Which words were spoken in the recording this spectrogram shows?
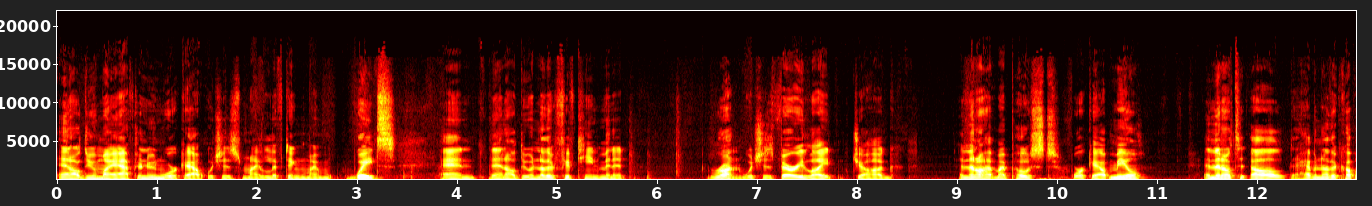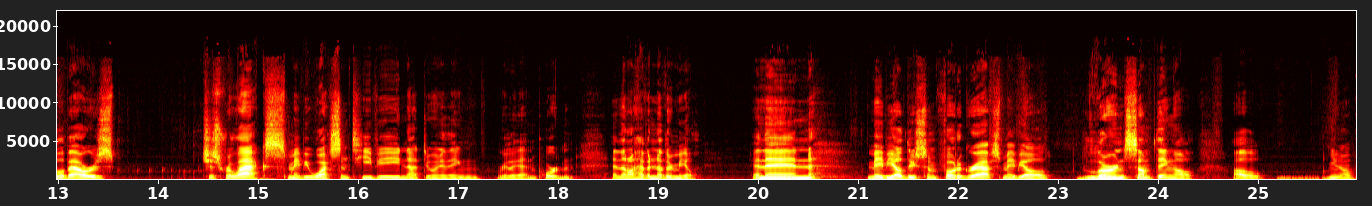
and I'll do my afternoon workout, which is my lifting my weights. And then I'll do another 15 minute run, which is very light jog and then I'll have my post workout meal, and then I'll t- I'll have another couple of hours, just relax, maybe watch some TV, not do anything really that important, and then I'll have another meal, and then maybe I'll do some photographs, maybe I'll learn something, I'll I'll you know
